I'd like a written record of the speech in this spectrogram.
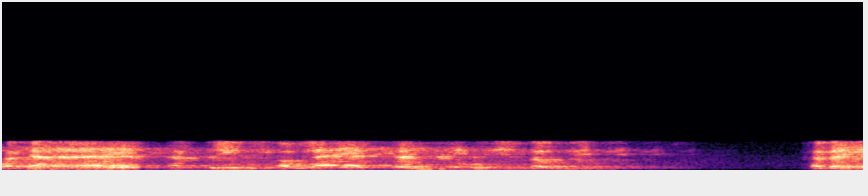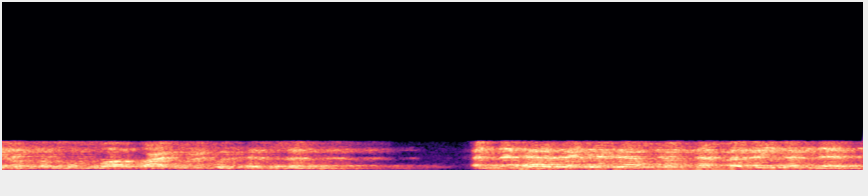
فكان لا يستدرك أو لا يستنزه من بوله فبين صلى الله عليه وسلم أن هذا جزاء من نم بين الناس.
